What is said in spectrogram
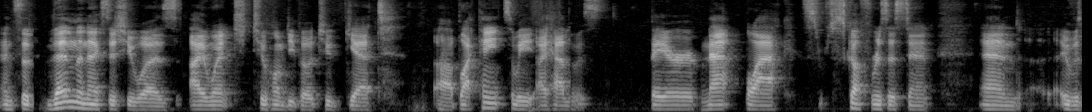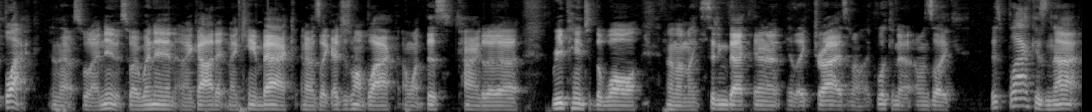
and so then the next issue was i went to home depot to get uh, black paint so we i had was Behr matte black scuff resistant and it was black and that's what I knew. So I went in and I got it and I came back and I was like, I just want black. I want this kind of repainted the wall. And I'm like sitting back there and it like dries and I'm like looking at it. I was like, this black is not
